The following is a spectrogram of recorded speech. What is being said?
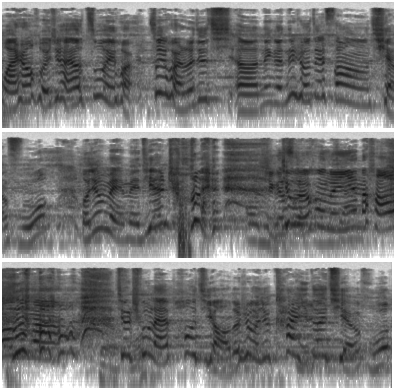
晚上回去还要坐一会儿，坐一会儿呢就起呃那个那时候在放潜伏，我就每每天出来这个就孙红雷演的好嘛。就出来泡脚的时候就看一段潜伏，哇，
